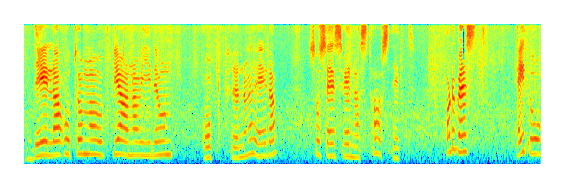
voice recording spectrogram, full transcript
dela och tumma upp gärna videon och prenumerera så ses vi i nästa avsnitt. Ha det bäst! Hej då!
